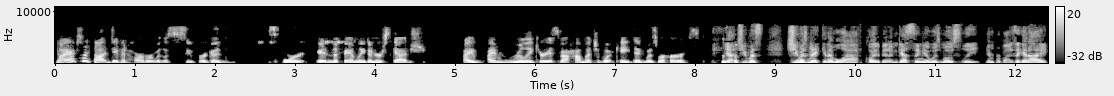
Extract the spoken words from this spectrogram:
no, I actually thought David Harbour was a super good sport in the family dinner sketch. I, I'm really curious about how much of what Kate did was rehearsed. yeah, she was, she was making him laugh quite a bit. I'm guessing it was mostly improvised. Again, I,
